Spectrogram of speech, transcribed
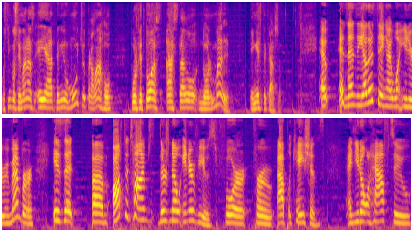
o cinco semanas, ella ha tenido mucho trabajo porque todo ha, estado normal en este caso. And then the other thing I want you to remember is that um, oftentimes there's no interviews for for applications, and you don't have to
